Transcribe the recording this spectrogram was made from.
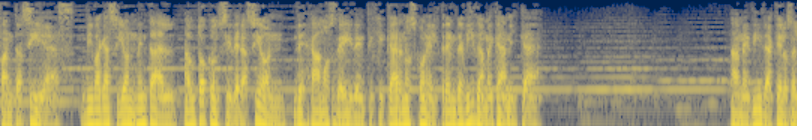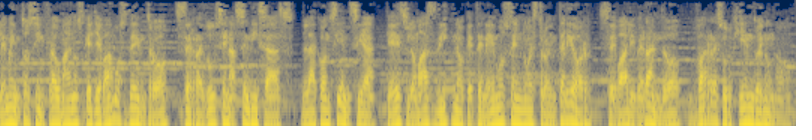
fantasías, divagación mental, autoconsideración, dejamos de identificarnos con el tren de vida mecánica. A medida que los elementos infrahumanos que llevamos dentro, se reducen a cenizas, la conciencia, que es lo más digno que tenemos en nuestro interior, se va liberando, va resurgiendo en uno.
